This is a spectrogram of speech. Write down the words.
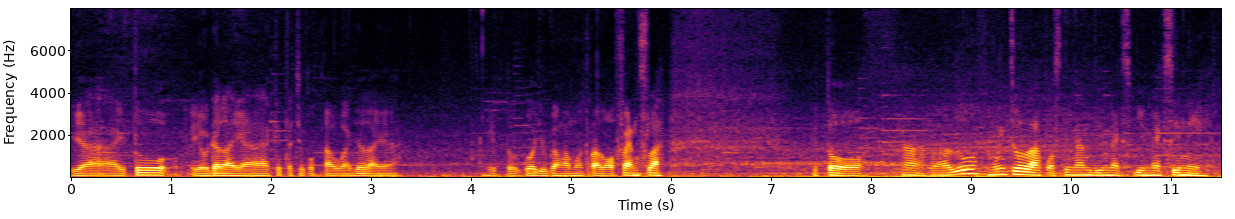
Ya itu ya udahlah ya kita cukup tahu aja lah ya. Gitu gue juga nggak mau terlalu offense lah. Itu nah lalu muncullah postingan Bimax Bimax ini.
